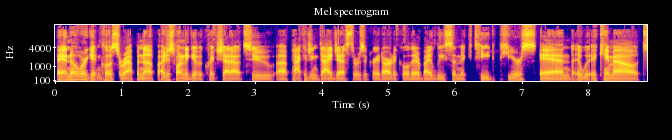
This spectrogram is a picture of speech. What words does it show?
Hey, I know we're getting close to wrapping up. I just wanted to give a quick shout out to uh, Packaging Digest. There was a great article there by Lisa McTigue Pierce, and it, it came out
